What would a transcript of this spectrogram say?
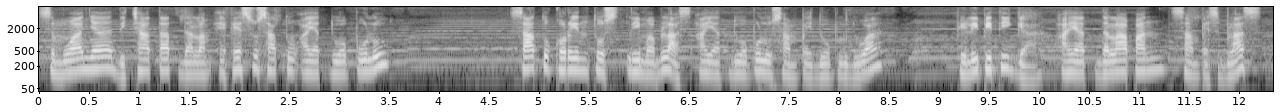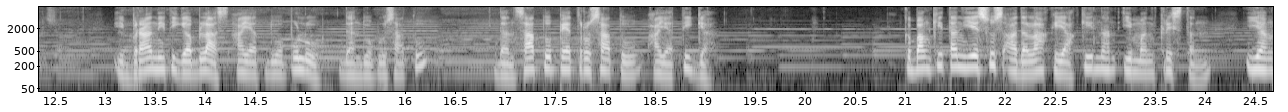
Semuanya dicatat dalam Efesus 1 ayat 20, 1 Korintus 15 ayat 20 sampai 22, Filipi 3 ayat 8 sampai 11, Ibrani 13 ayat 20 dan 21, dan 1 Petrus 1 ayat 3. Kebangkitan Yesus adalah keyakinan iman Kristen yang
